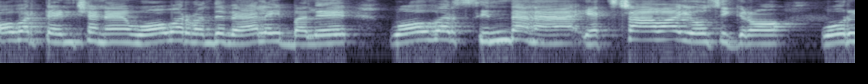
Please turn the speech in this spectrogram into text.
ஓவர் டென்ஷனு ஓவர் வந்து வேலை பலு ஓவர் சிந்தனை எக்ஸ்ட்ராவாக யோசிக்கிறோம். ஒரு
